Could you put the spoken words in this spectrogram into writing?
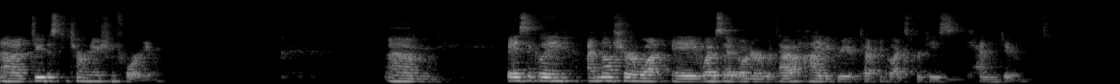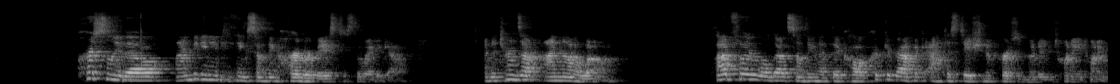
uh, do this determination for you. Um, basically, I'm not sure what a website owner without a high degree of technical expertise can do. Personally, though, I'm beginning to think something hardware-based is the way to go. And it turns out I'm not alone. Cloudflare rolled out something that they call cryptographic attestation of personhood in 2021.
